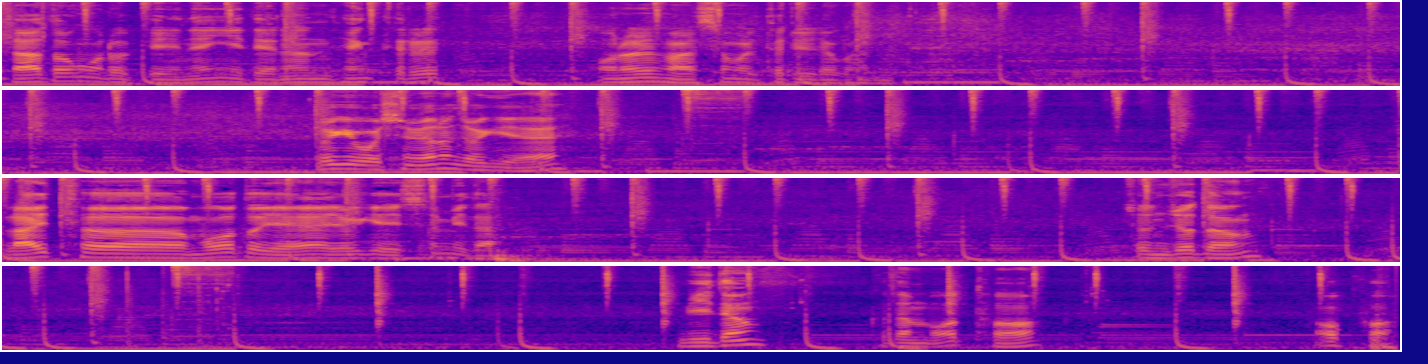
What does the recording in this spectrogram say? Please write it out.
자동으로 비행이 되는 형태를 오늘 말씀을 드리려고 합니다. 여기 보시면은 여기에 라이트 모드에 여기에 있습니다. 전조등 미등 그 다음 auto off.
